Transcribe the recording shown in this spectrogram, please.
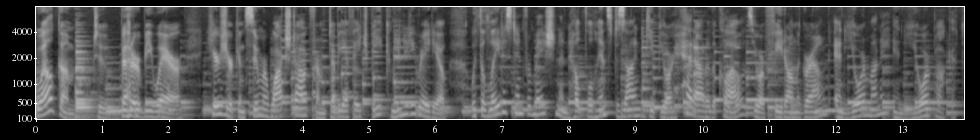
Welcome to Better Beware. Here's your consumer watchdog from WFHB Community Radio with the latest information and helpful hints designed to keep your head out of the clouds, your feet on the ground, and your money in your pocket.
